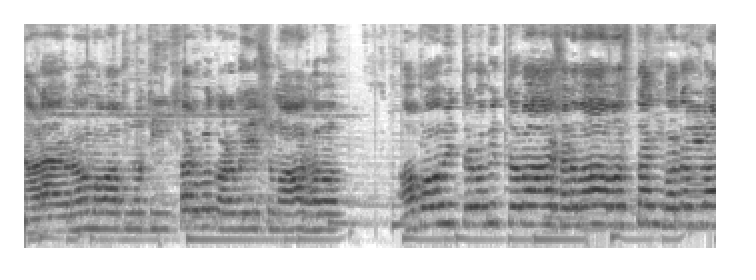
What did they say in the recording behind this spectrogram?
নারায়ণমবাপ্নোতি সর্বকর্মেষু মাধব। অপবিত্র পবিত্র বা সর্বাবস্থাং গত বিবা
